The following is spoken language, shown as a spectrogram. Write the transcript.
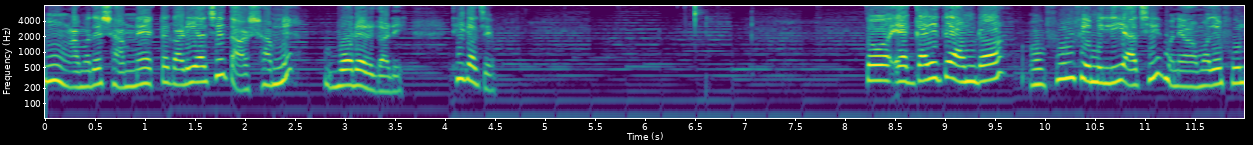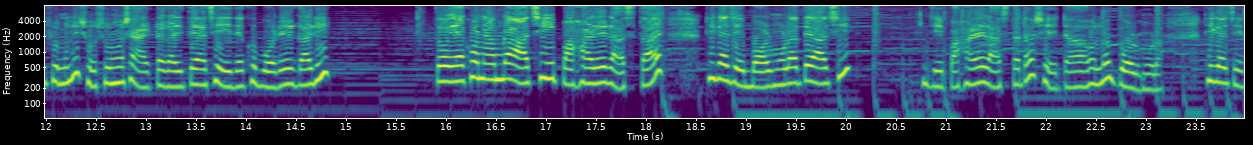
হুম, আমাদের সামনে একটা গাড়ি আছে, তার সামনে বরের গাড়ি। ঠিক আছে। তো এক গাড়িতে আমরা ফুল ফ্যামিলি আছি মানে আমাদের ফুল ফ্যামিলি শ্বশুরমশাই আরেকটা গাড়িতে আছে, এই দেখো বরের গাড়ি। তো এখন আমরা আছি পাহাড়ের রাস্তায়, ঠিক আছে, বরমোড়াতে আছি। যে পাহাড়ের রাস্তাটা, সেটা হলো বরমোড়া, ঠিক আছে।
